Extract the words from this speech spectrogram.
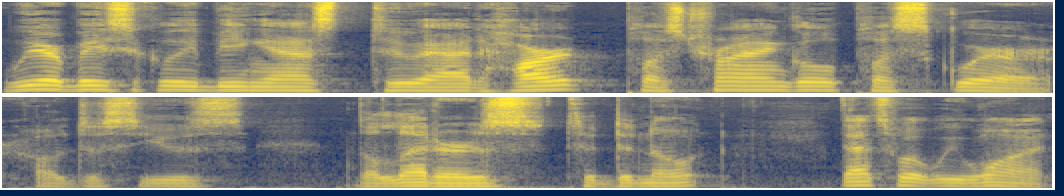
we are basically being asked to add heart plus triangle plus square. I'll just use the letters to denote that's what we want.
